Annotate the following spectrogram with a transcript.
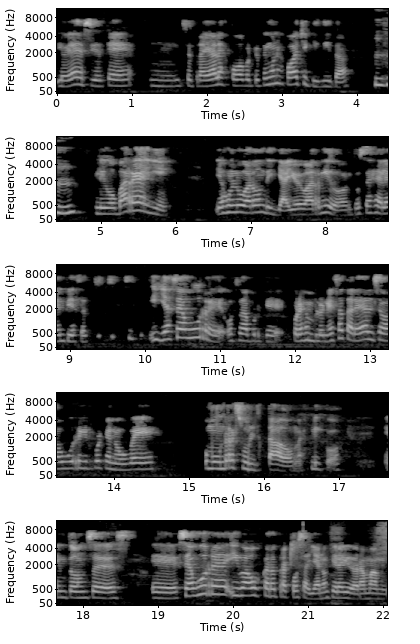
le voy a decir que mm, se traiga la escoba, porque tengo una escoba chiquitita. Le digo, barre allí y es un lugar donde ya yo he barrido, entonces él empieza y ya se aburre, o sea, porque, por ejemplo, en esa tarea él se va a aburrir porque no ve como un resultado, me explico. Entonces, eh, se aburre y va a buscar otra cosa, ya no quiere ayudar a mami.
